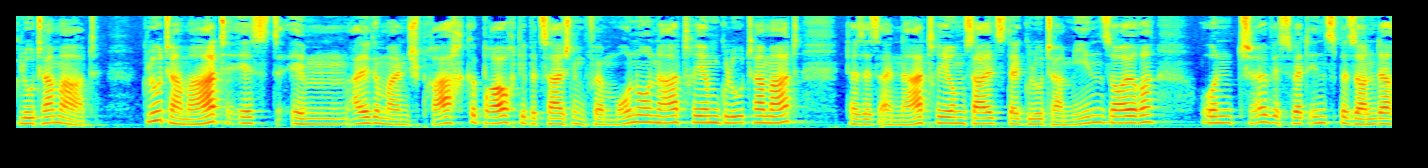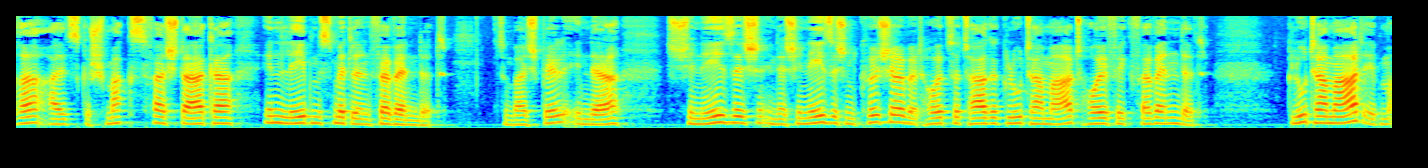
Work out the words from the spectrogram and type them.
Glutamat. Glutamat ist im allgemeinen Sprachgebrauch die Bezeichnung für Mononatriumglutamat. Das ist ein Natriumsalz der Glutaminsäure und äh, es wird insbesondere als Geschmacksverstärker in Lebensmitteln verwendet. Zum Beispiel in der chinesischen, in der chinesischen Küche wird heutzutage Glutamat häufig verwendet. Glutamat, eben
